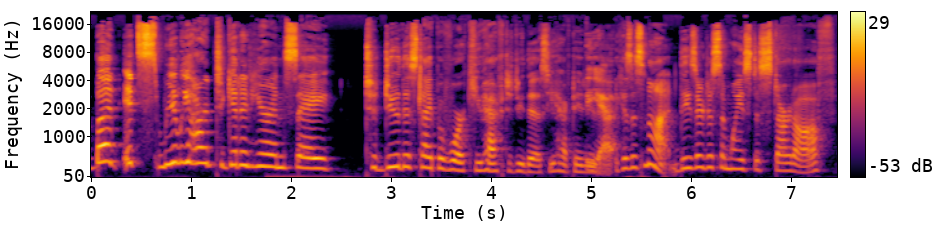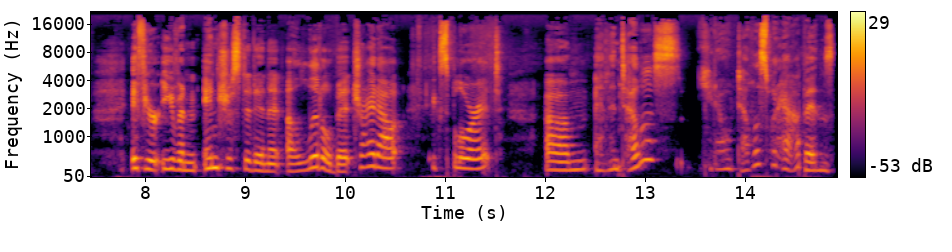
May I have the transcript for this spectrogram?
But it's really hard to get in here and say, to do this type of work, you have to do this, you have to do yeah. that. Because it's not. These are just some ways to start off. If you're even interested in it a little bit, try it out, explore it, um, and then tell us, you know, tell us what happens.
